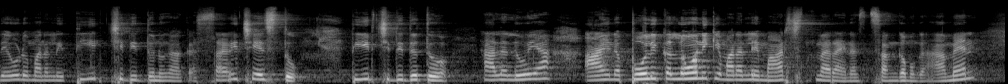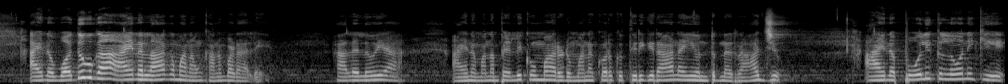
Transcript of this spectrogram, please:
దేవుడు మనల్ని తీర్చిదిద్దునుగాక సరిచేస్తూ తీర్చిదిద్దుతూ. హలలోయ ఆయన పోలికలోనికి మనల్ని మార్చుతున్నారు ఆయన సంఘముగా. ఆమెన్ ఆయన వధువుగా ఆయనలాగా మనం కనబడాలి. హలలోయ ఆయన మన పెళ్ళి కుమారుడు మన కొరకు తిరిగి రానై ఉంటున్న రాజు. ఆయన పోలికలోనికి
